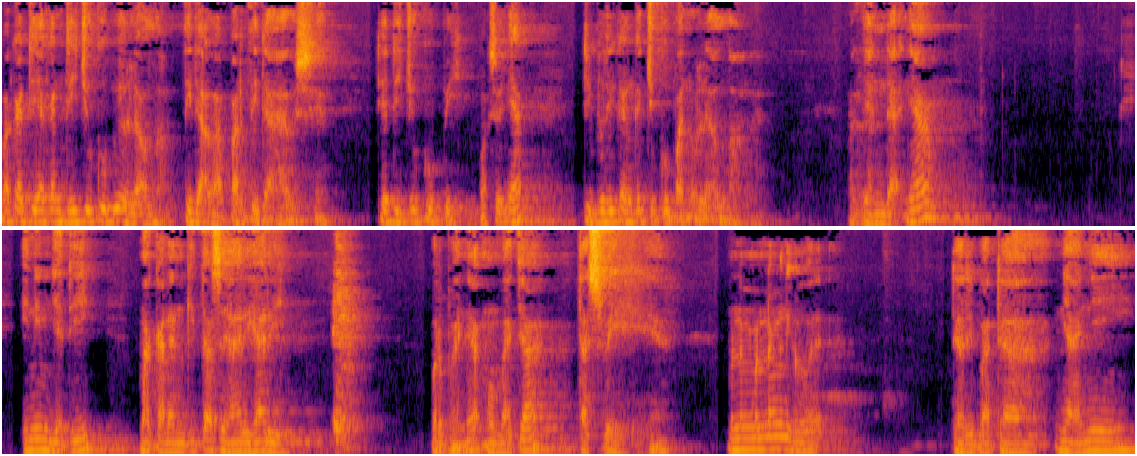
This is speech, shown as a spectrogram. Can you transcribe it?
maka dia akan dicukupi oleh Allah. Tidak lapar, tidak haus. Ya dia dicukupi. Maksudnya diberikan kecukupan oleh Allah. Maka hendaknya ini menjadi makanan kita sehari-hari. Perbanyak membaca tasbih ya. Menang-menang nih gue daripada nyanyi,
